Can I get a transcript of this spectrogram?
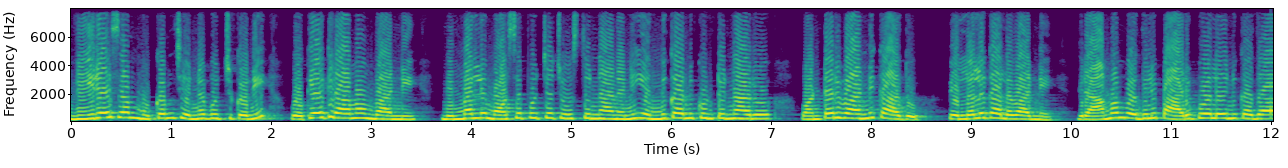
వీరేశం ముఖం చిన్నబుచ్చుకొని ఒకే గ్రామం వాణ్ణి. మిమ్మల్ని మోసపుచ్చ చూస్తున్నానని ఎందుకు అనుకుంటున్నారు? ఒంటరి వాణ్ణి కాదు పిల్లలు గలవాణ్ణి. గ్రామం వదిలి పారిపోలేను కదా.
